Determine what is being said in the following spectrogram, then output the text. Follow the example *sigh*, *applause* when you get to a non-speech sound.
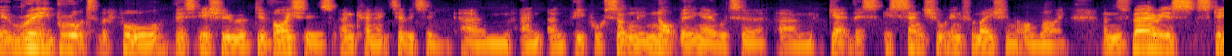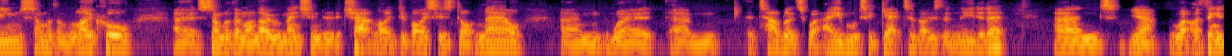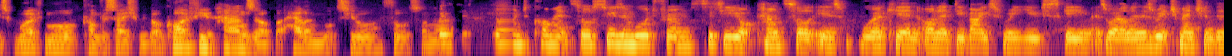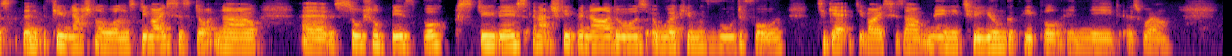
it really brought to the fore this issue of devices and connectivity um, and, and people suddenly not being able to um, get this essential information online. And there's various schemes, some of them local, uh, some of them I know were mentioned in the chat, like devices.now, um, where um, tablets were able to get to those that needed it. And yeah, well, I think it's worth more conversation. We've got quite a few hands up, but Helen, what's your thoughts on that? going to comment. So Susan Wood from City York Council is working on a device reuse scheme as well. And as Rich mentioned, there's a few national ones, devices.now, uh, Social Biz Books do this, and actually Barnardo's are working with Vodafone to get devices out, mainly to younger people in need as well.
